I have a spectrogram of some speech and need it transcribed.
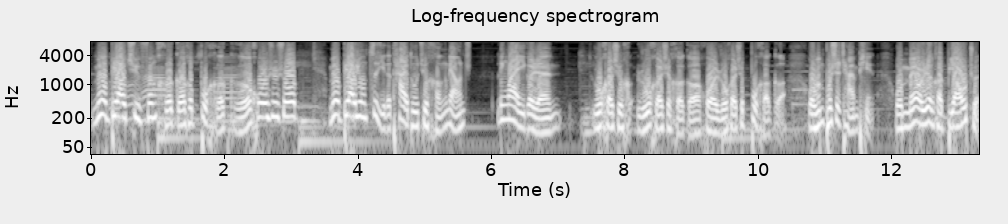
没有必要去分合格和不合格，或者是说没有必要用自己的态度去衡量另外一个人如何是合如何是合格或如何是不合格。我们不是产品，我们没有任何标准，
